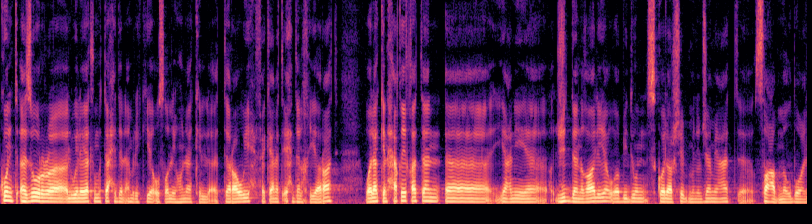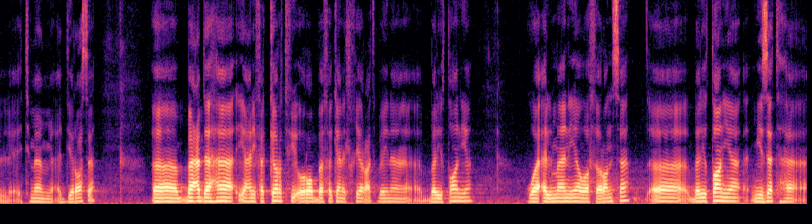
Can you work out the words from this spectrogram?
كنت أزور الولايات المتحدة الأمريكية أصلي هناك التراويح فكانت إحدى الخيارات. ولكن حقيقة يعني جدا غالية وبدون سكولارشيب من الجامعات صعب موضوع إتمام الدراسة. بعدها يعني فكرت في أوروبا فكانت الخيارات بين بريطانيا وألمانيا وفرنسا. بريطانيا ميزتها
